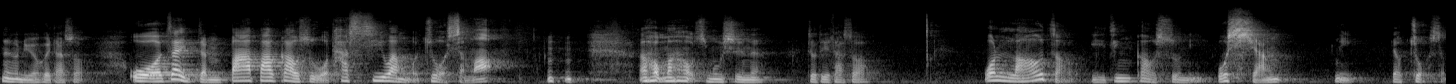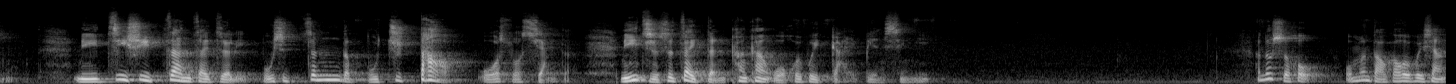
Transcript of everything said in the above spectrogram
那个女儿回答说：“我在等爸爸告诉我，他希望我做什么。”然后马尔斯牧师呢，就对他说：“我老早已经告诉你，我想你要做什么。”你继续站在这里，不是真的不知道我所想的，你只是在等，看看我会不会改变心意。很多时候，我们祷告会不会像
